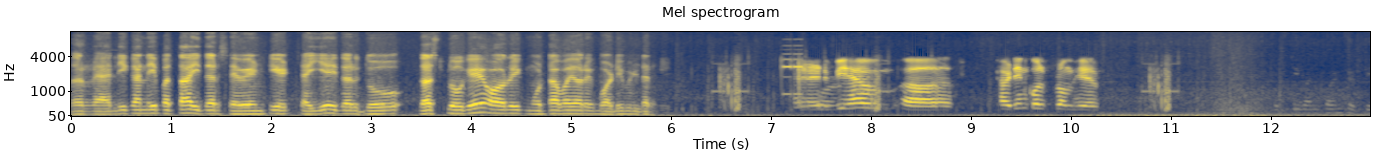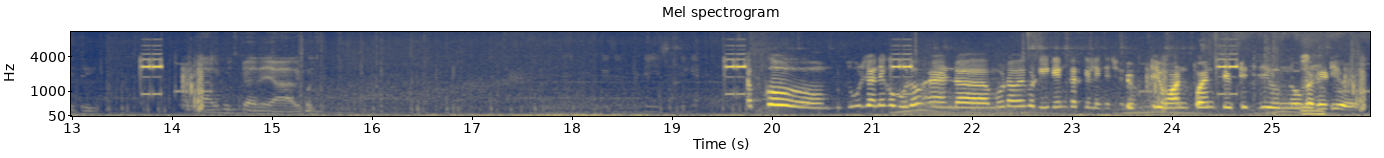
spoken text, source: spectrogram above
Sir rally का नहीं पता इधर 78 चाहिए इधर दो दस लोग हैं और एक मोटा भाई और एक बॉडी बिल्डर है we have uh, 13 call from here. 51.53 यार कुछ कर यार कुछ सबको दूर जाने को बोलो एंड मोटा भाई को डिटेन करके लेके चलो 51.53 उन लोगों का। रेडियो है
